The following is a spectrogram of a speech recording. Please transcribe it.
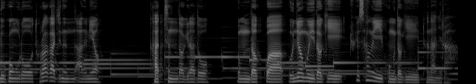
무공으로 돌아가지는 않으며 같은 덕이라도 음덕과 무념의 덕이 최상의 공덕이 되나니라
